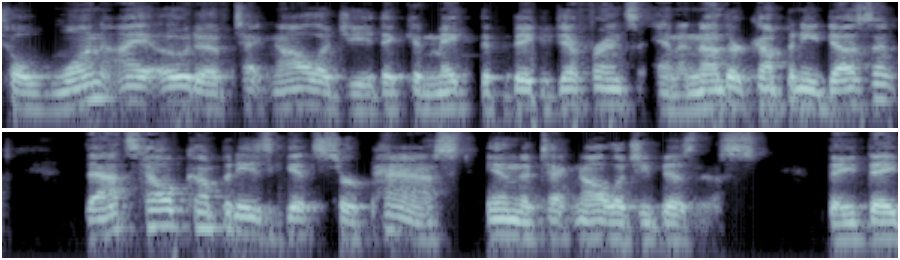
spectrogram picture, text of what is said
to one iota of technology that can make the big difference and another company doesn't, that's how companies get surpassed in the technology business. They, they,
